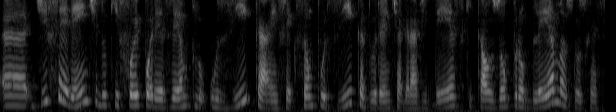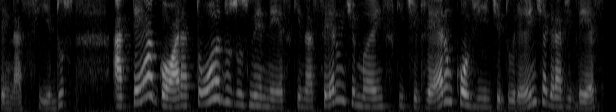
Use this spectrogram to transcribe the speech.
uh, diferente do que foi, por exemplo, o Zika, a infecção por Zika durante a gravidez, que causou problemas nos recém-nascidos, até agora, todos os nenês que nasceram de mães que tiveram Covid durante a gravidez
